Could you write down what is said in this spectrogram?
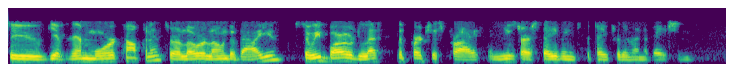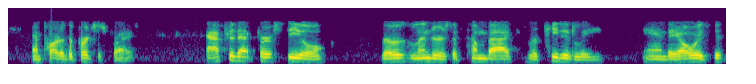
to give them more confidence or a lower loan to value. So we borrowed less than the purchase price and used our savings to pay for the renovations and part of the purchase price. After that first deal, those lenders have come back repeatedly and they always get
